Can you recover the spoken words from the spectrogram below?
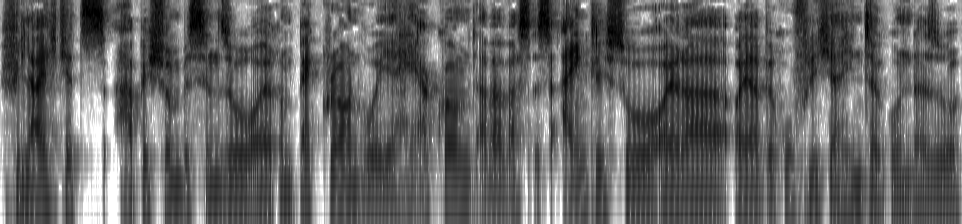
vielleicht jetzt habe ich schon ein bisschen so euren Background, wo ihr herkommt, aber was ist eigentlich so euer, euer beruflicher Hintergrund? Also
